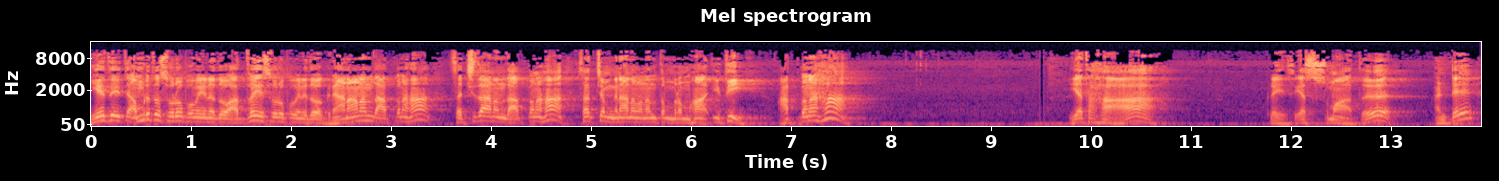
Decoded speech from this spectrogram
ఏదైతే అమృత స్వరూపమైనదో అద్వయ స్వరూపమైనదో జ్ఞానానంద ఆత్మన సచ్చిదానంద ఆత్మన సత్యం జ్ఞానం అనంతం బ్రహ్మ ఇది. ఆత్మన యత. ప్లేస్ యస్మాత్. అంటే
